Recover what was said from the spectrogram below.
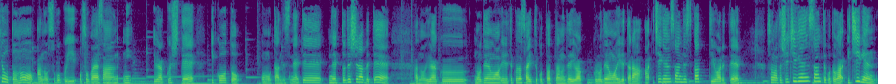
京都のあのすごくいいお蕎麦屋さんに予約して行こうと思ったんですね。でネットで調べてあの予約の電話を入れてくださいってことだったので予約の電話を入れたら「あ一元さんですか?」って言われてその私一元さんってことが一元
